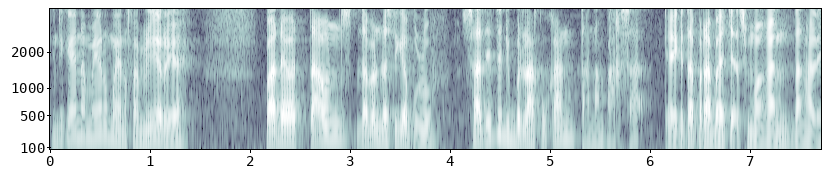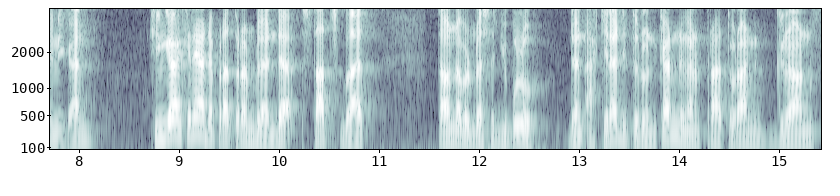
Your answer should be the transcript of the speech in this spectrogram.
ini kayak namanya lumayan familiar ya. Pada tahun 1830, saat itu diberlakukan tanam paksa. Kayak kita pernah baca semua kan tentang hal ini kan. Hingga akhirnya ada peraturan Belanda Stadsblad tahun 1870 dan akhirnya diturunkan dengan peraturan Ground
